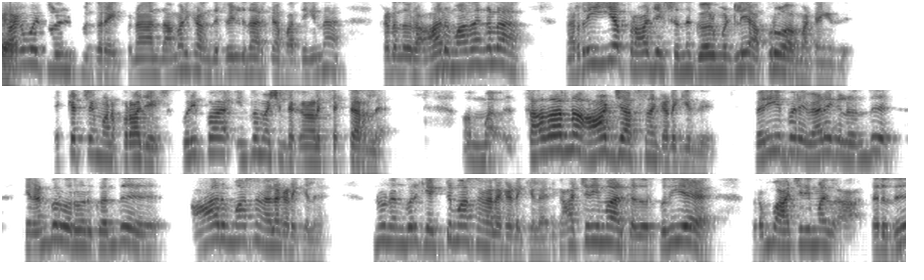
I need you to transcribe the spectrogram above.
தகவல் தொழில்நுட்பத்துறை இப்ப நான் அந்த அமெரிக்கா அந்த ஃபீல்டு தான் இருக்கேன். பாத்தீங்கன்னா கடந்த ஒரு ஆறு மாதங்களா நிறைய ப்ராஜெக்ட்ஸ் வந்து கவர்மெண்ட்லயே அப்ரூவ் ஆக மாட்டேங்குது. எக்கச்சக்கமான ப்ராஜெக்ட்ஸ் குறிப்பா இன்ஃபர்மேஷன் டெக்னாலஜி செக்டர்ல சாதாரண ஆர்ட் ஜாப்ஸ்லாம் கிடைக்குது. பெரிய பெரிய வேலைகள் வந்து என் நண்பர் ஒருவருக்கு வந்து ஆறு மாசம் வேலை கிடைக்கல. இன்னொரு நண்பருக்கு எட்டு மாசம் வேலை கிடைக்கல. எனக்கு ஆச்சரியமா இருக்கு. அது ஒரு புதிய ரொம்ப ஆச்சரியமா தருது.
